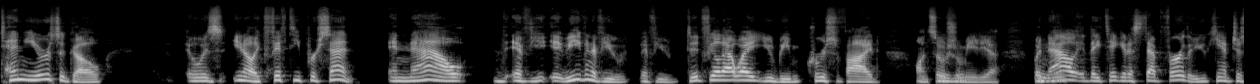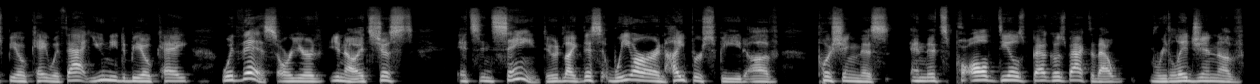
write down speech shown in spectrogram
10 years ago, it was you know like 50 percent, and now if you if, even if you if you did feel that way, you'd be crucified on social Mhm. media. But Mhm. now they take it a step further. You can't just be okay with that. You need to be okay with this, or you're, you know, it's just, it's insane, dude. Like this, we are in hyperspeed of pushing this, and it's all deals back goes back to that religion of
